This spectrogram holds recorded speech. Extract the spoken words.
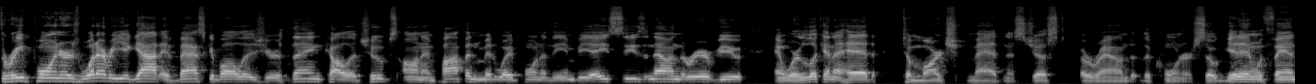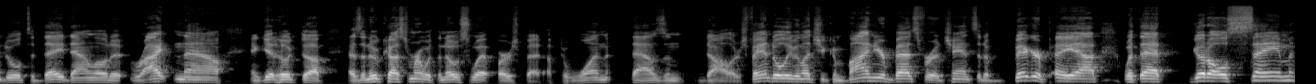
three pointers, whatever you got. If basketball is your thing, college hoops on and popping, midway point of the NBA season now in the rear view, and we're looking ahead to March Madness just around the corner. So get in with FanDuel today. Download it right now and get hooked up as a new customer with the no sweat first bet up to $1,000. FanDuel even lets you combine your bets for a chance at a bigger payout with that good old same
